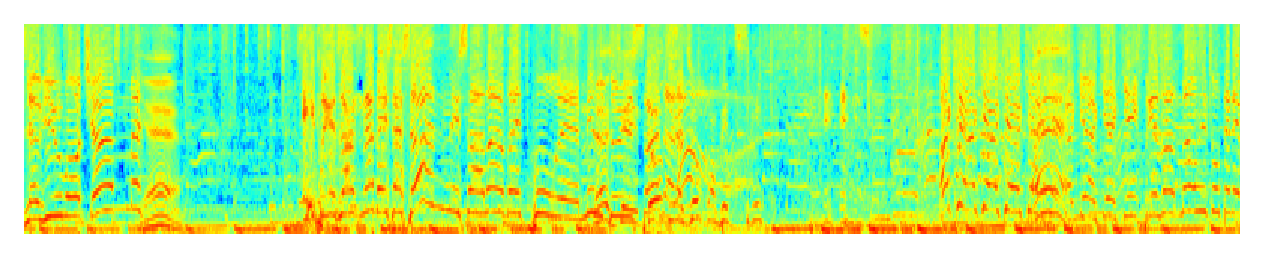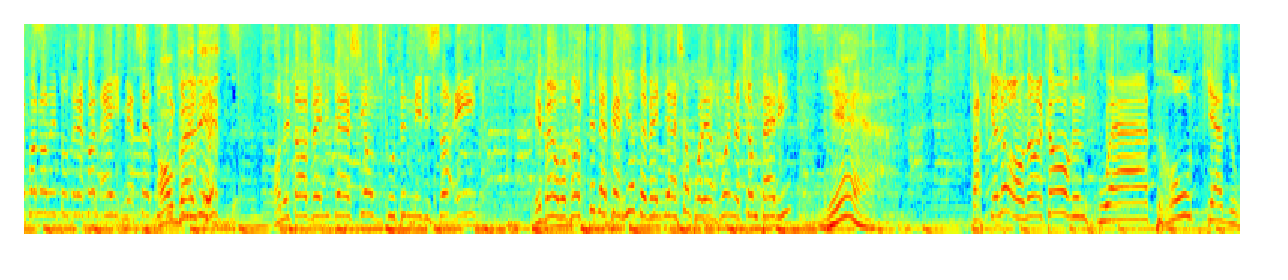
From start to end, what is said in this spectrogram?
Love you, mon chum. Yeah. Et présentement, ben, ça sonne et ça a l'air d'être pour euh, Là, 1200 c'est d'autres dollars. radios compétitrices. OK, OK, OK, OK, Hein? OK, OK, OK. Présentement, on est au téléphone, on est au téléphone. Hey, merci à tous On ceux qui nous valide. On est en validation du côté de Mélissa et, eh ben, on va profiter de la période de validation pour aller rejoindre notre chum Patty. Yeah! Parce que là, on a encore une fois trop de cadeaux.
